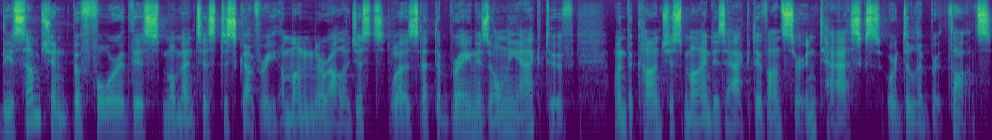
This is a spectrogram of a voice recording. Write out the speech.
The assumption before this momentous discovery among neurologists was that the brain is only active when the conscious mind is active on certain tasks or deliberate thoughts.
